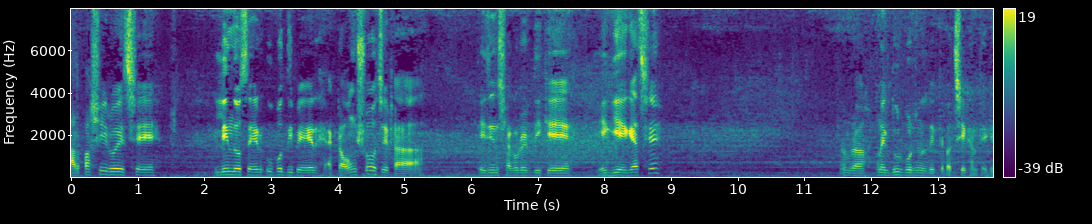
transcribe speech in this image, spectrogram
আর পাশেই রয়েছে লিন্দোসের উপদ্বীপের একটা অংশ, যেটা এজেন্ট সাগরের দিকে এগিয়ে গেছে। আমরা অনেক দূর পর্যন্ত দেখতে পাচ্ছি এখান থেকে।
